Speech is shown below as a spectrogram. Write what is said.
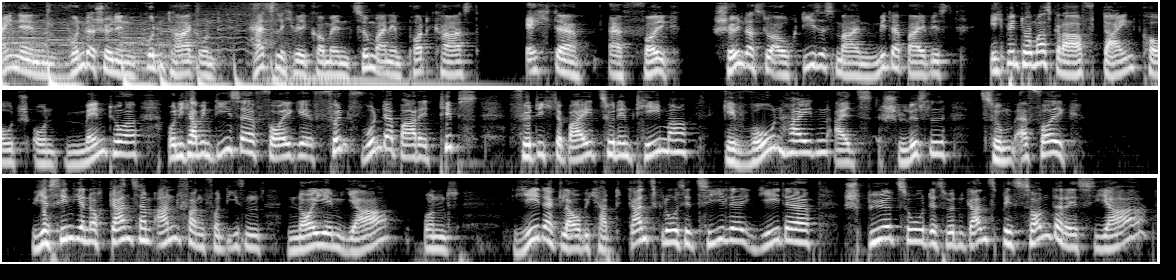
Einen wunderschönen guten Tag und herzlich willkommen zu meinem Podcast Echter Erfolg. Schön, dass du auch dieses Mal mit dabei bist. Ich bin Thomas Graf, dein Coach und Mentor und ich habe in dieser Folge fünf wunderbare Tipps für dich dabei zu dem Thema Gewohnheiten als Schlüssel zum Erfolg. Wir sind ja noch ganz am Anfang von diesem neuen Jahr und jeder, glaube ich, hat ganz große Ziele. Jeder spürt so, das wird ein ganz besonderes Jahr.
